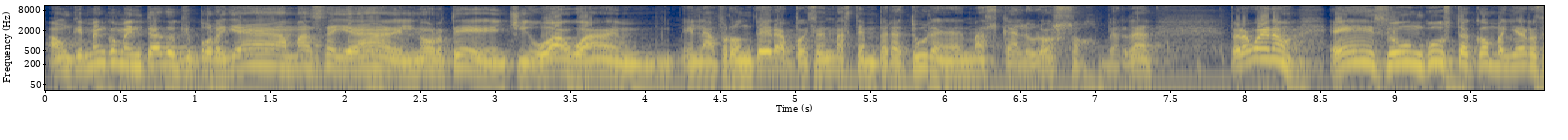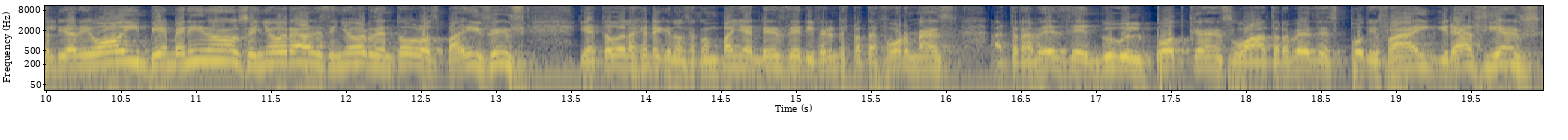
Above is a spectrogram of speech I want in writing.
Aunque me han comentado que por allá, más allá del norte, en Chihuahua, en, en la frontera, pues es más temperatura, es más caluroso, ¿verdad? Pero bueno, es un gusto acompañarnos el día de hoy. Bienvenidos, señoras y señores, en todos los países y a toda la gente que nos acompaña desde diferentes plataformas a través de Google Podcast o a través de Spotify. Gracias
